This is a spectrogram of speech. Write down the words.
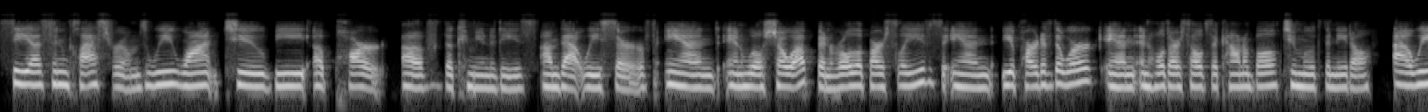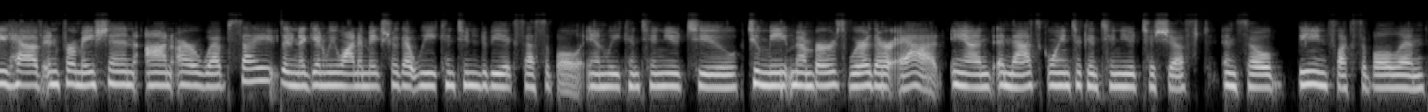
see us in classrooms. We want to be a part of the communities um, that we serve and and we'll show up and roll up our sleeves and be a part of the work and and hold ourselves accountable to move the needle uh, we have information on our website, and again, we want to make sure that we continue to be accessible and we continue to to meet members where they're at, and and that's going to continue to shift. And so, being flexible and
